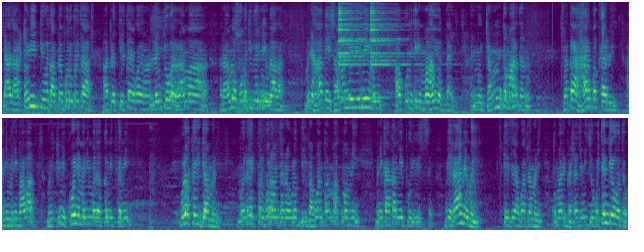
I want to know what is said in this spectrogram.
की आज अठ्ठावीस दिवस आपल्या बरोबरचा आपल्या तीर्थयोगात लंकेवर रामा रावणासोबत वीर मिळाला म्हणजे हा काही सामान्य वीर नाही म्हणे हा कोणीतरी महायोद्धा आहे. आणि मग जामवंत महाराजानं स्वतः हार पत्कारली आणि म्हणे बाबा म्हणे तुम्ही कोण आहे म्हणे मला कमीत कमी ओळख तरी द्या म्हणे. मग लगेच परशुरामचा ओळख दिली भगवान परमात्मा म्हणे म्हणे काका मी पूर्वीच मी राम आहे म्हणे. ते त्या म्हणे तुम्हाला भेटायचं मी जे वचन दिलं होतं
